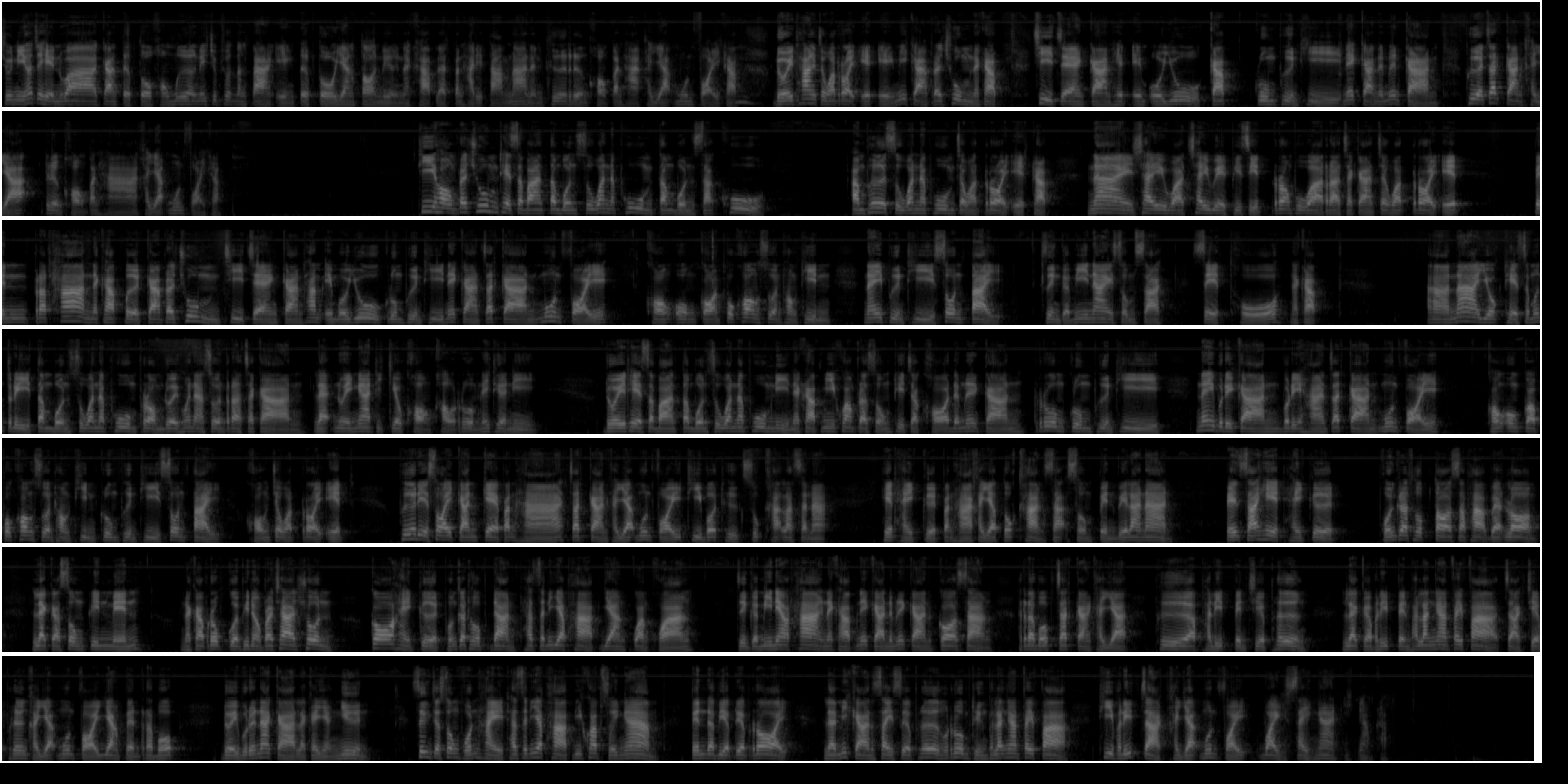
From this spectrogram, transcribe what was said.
ช่วงนี้เขาจะเห็นว่าการเติบโตของเมืองในชุมชนต่างๆ เองเติบโตอย่างต่อเนื่องนะครับและปัญหาที่ตามหน้านั้นคือเรื่องของปัญหาขยะมูลฝอยครับ โดยทางจังหวัดร้อยเอ็ดเองมีการประชุมนะครับชี้แจงการเฮ็ด MOU กับกลุ่มพื้นที่ในการดำเนินการ เพื่อจัดการขยะเรื่องของปัญหาขยะมูลฝอยครับที่ห้องประชุมเทศบาลตำบลสุวรรณภูมิตำบลสักคู่อำเภอสุวรรณภูมิจังหวัดร้อยเอ็ดครับ นายชัยวัฒน์ชัยเวทพิสิทธิ์รองผู้ว่าราชการจังหวัดร้อยเอ็ดเป็นประธานนะครับเปิดการประชุมชี้แจงการทำ MOU กลุ่มพื้นที่ในการจัดการมูลฝอยขององค์กรปกครองส่วนท้องถิ่นในพื้นที่โซนไต่ซึ่งก็มีนายสมศักดิ์เศรษฐโถนะครับอ่านายกเทศมนตรีตำบลสุวรรณภูมิพร้อมด้วยหัวหน้าส่วนราชการ และหน่วยงานที่เกี่ยวข้องเข้าร่วมในเทือนี้ โดยเทศบาลตำบลสุวรรณภูมินี่นะครับมีความประสงค์ที่จะขอดำเนินการร่วมกลุ่มพื้นที่ในบริการบริหารจัดการมูลฝอย ขององค์กรปกครองส่วนท้องถิ่นกลุ่มพื้นที่โซนไต่ของจังหวัดร้อยเอ็ด เพื่อเดียซอยการแก้ปัญหาจัดการขยะมูลฝอยที่บ่ถึกสุขลักษณะเหตุให้เกิดปัญหาขยะตกค้างสะสมเป็นเวลานาน เป็นสาเหตุให้เกิดผลกระทบต่อสภาพแวดล้อม และกระทรงกลิ่นเหม็นนะครับรบกวนพี่น้องประชาชน ก็ให้เกิดผลกระทบด้านทัศนียภาพอย่างกว้างขวาง จึงก็มีแนวทางนะครับในการดำเนินการก่อสร้างระบบจัดการขยะ เพื่อผลิตเป็นเชื้อเพลิง และก็ผลิตเป็นพลังงานไฟฟ้า จากเชื้อเพลิงขยะมูลฝอยอย่างเป็นระบบ โดยบูรณาการและก็อย่างยืนซึ่งจะส่งผลให้ทัศนียภาพมีความสวยงาม เป็นระเบียบเรียบร้อย และมีการใส่เสื้อเพลิงรวมถึงพลังงานไฟฟ้า ที่ผลิตจากขยะมูลฝอยไว้ใส่งานอีกนำครับ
